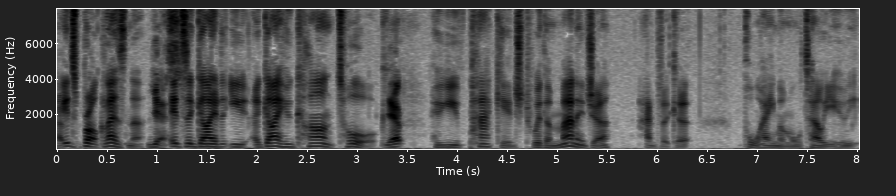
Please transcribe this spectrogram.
It's Brock Lesnar. yes. it's a guy that you a guy who can't talk. Yep. Who you've packaged with a manager, advocate. Paul Heyman will tell you he,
